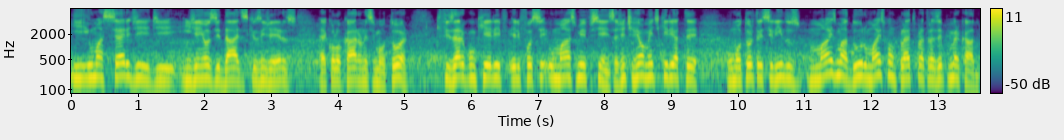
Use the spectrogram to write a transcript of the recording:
e uma série de, de engenhosidades que os engenheiros é, colocaram nesse motor que fizeram com que ele, ele fosse o máximo em eficiência. A gente realmente queria ter um motor três cilindros mais maduro, mais completo para trazer para o mercado.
